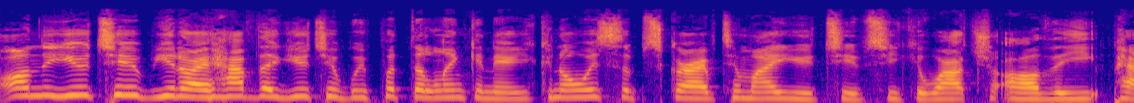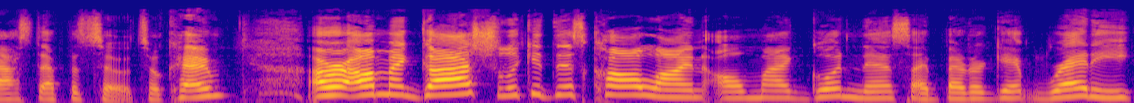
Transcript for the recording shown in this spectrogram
on the YouTube, you know, I have the YouTube. We put the link in there. You can always subscribe to my YouTube so you can watch all the past episodes, okay? All right. Oh my gosh, look at this call line. Oh my goodness. I better get ready.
